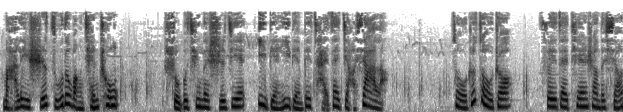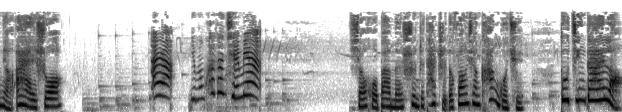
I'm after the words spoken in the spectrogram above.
马力十足的往前冲，数不清的石阶一点一点被踩在脚下了。走着走着，飞在天上的小鸟爱爱说：“哎呀，你们快看前面！”小伙伴们顺着他指的方向看过去，都惊呆了。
